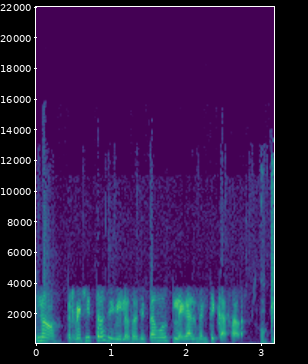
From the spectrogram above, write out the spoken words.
No, el registro civil, o sea, sí estamos legalmente casadas. Ok.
